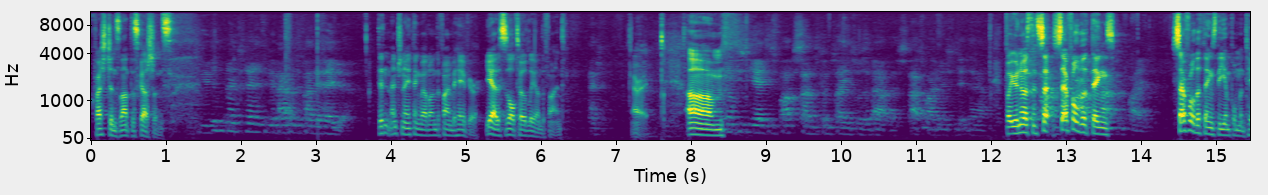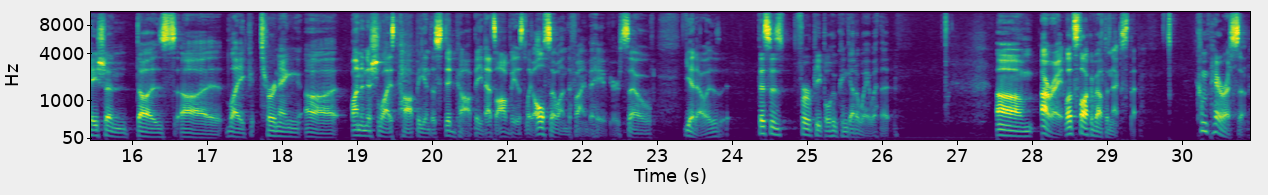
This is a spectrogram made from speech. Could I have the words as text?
Questions, not discussions. You didn't mention anything about undefined behavior. Didn't mention anything about undefined behavior. Yeah, this is all totally undefined. All right. Um, CCP 80's part some complaints was about this. That's why I mentioned it now. But you notice that se several of the things several of the things the implementation does, uh, like turning uh, uninitialized copy into std copy, that's obviously also undefined behavior. So, you know, this is for people who can get away with it. Um, all right, let's talk about the next thing. Comparison.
